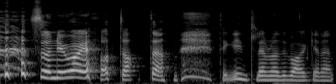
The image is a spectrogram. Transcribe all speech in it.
så nu har jag tagit den. Tänker inte lämna tillbaka den.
